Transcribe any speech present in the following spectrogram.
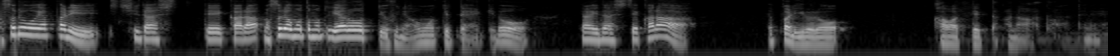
それをやっぱりしだしてからそれはもともとやろうっていうふうには思ってたんやけどやりだしてからやっぱりいろいろ変わっていったかなと思ってね。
